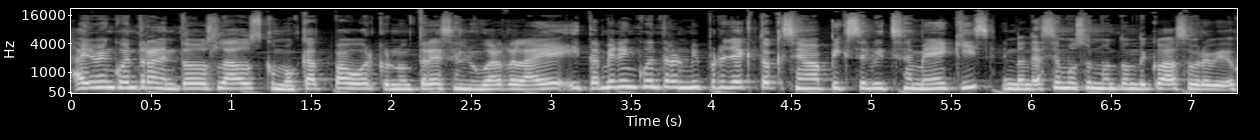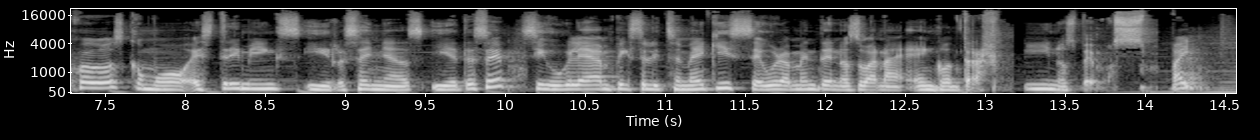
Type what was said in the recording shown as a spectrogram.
Ahí me encuentran en todos lados como Cat Power con un 3 en lugar de la E y también encuentran mi proyecto que se llama Pixel Bits MX, en donde hacemos un montón de cosas sobre videojuegos como streamings y reseñas y etc. Si googlean Pixel Bits MX seguramente nos van a encontrar y nos vemos. Bye.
